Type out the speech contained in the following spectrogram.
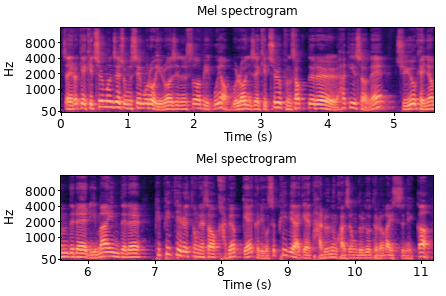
자, 이렇게 기출문제 중심으로 이루어지는 수업이고요. 물론 이제 기출 분석들을 하기 전에 주요 개념들의 리마인드를 PPT를 통해서 가볍게 그리고 스피디하게 다루는 과정들도 들어가 있으니까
